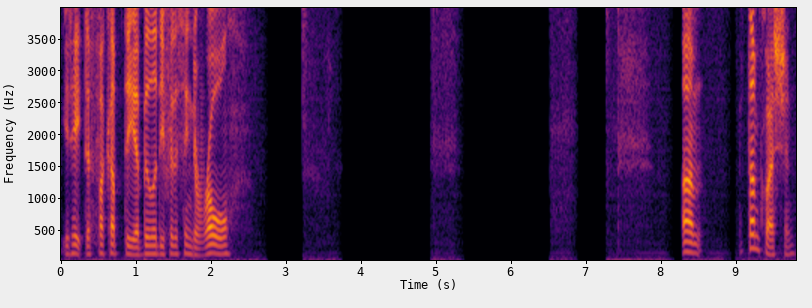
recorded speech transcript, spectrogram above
You'd hate to fuck up the ability for this thing to roll. Um, dumb question.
